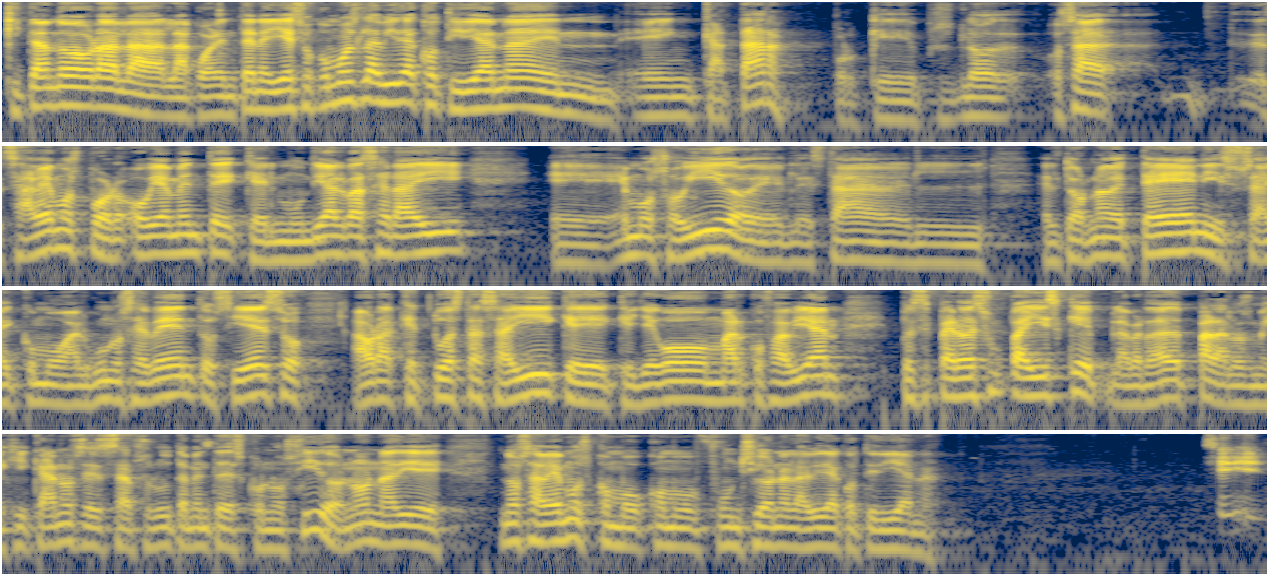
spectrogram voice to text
quitando ahora la, la cuarentena y eso, cómo es la vida cotidiana en, en Qatar, porque, pues, lo, o sea, sabemos por obviamente que el mundial va a ser ahí. Eh, hemos oído, está el, torneo de tenis, hay como algunos eventos y eso. Ahora que tú estás ahí, que, llegó Marco Fabián, pues, pero es un país que la verdad para los mexicanos es absolutamente desconocido, ¿no? Nadie, no sabemos cómo, cómo funciona la vida cotidiana. Sí,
